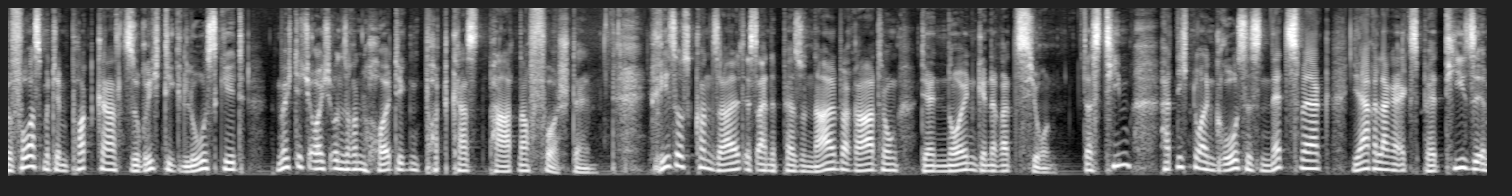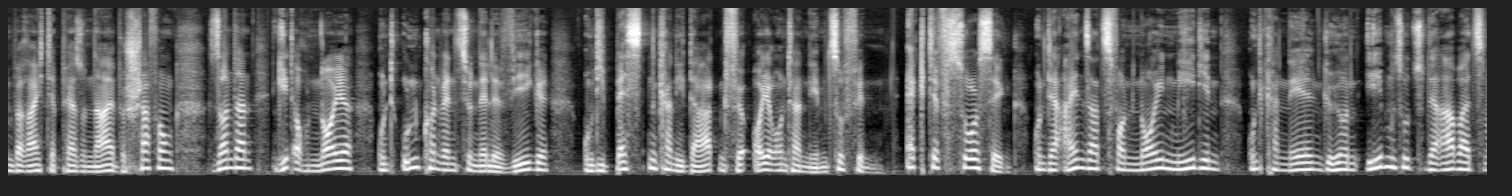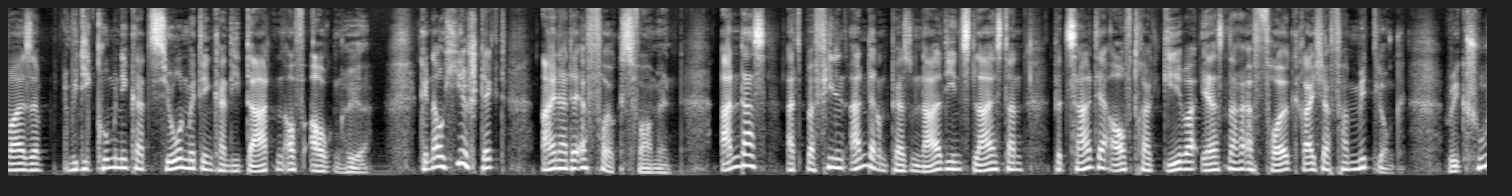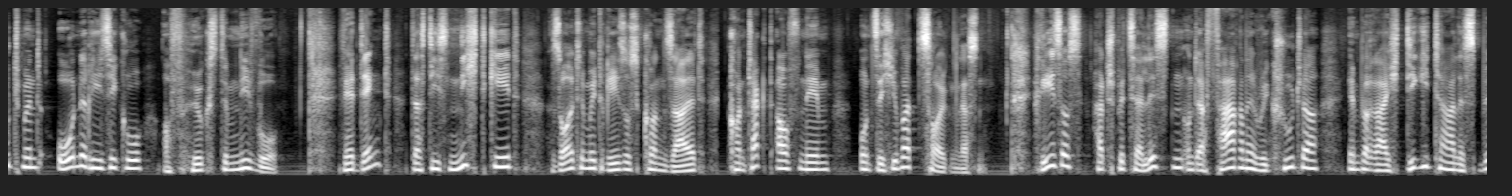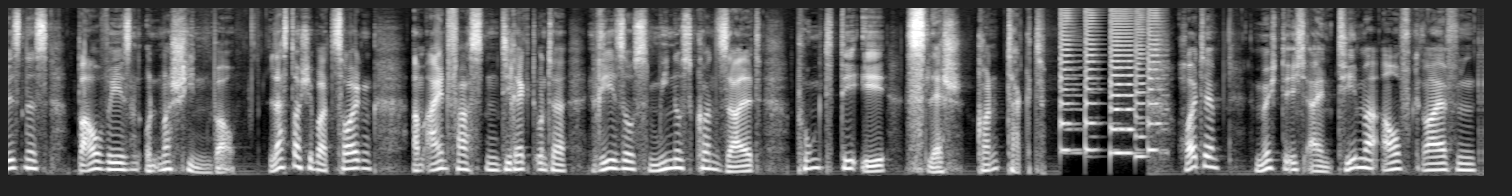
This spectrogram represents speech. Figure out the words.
Bevor es mit dem Podcast so richtig losgeht, möchte ich euch unseren heutigen Podcast-Partner vorstellen. Resus Consult ist eine Personalberatung der neuen Generation. Das Team hat nicht nur ein großes Netzwerk, jahrelange Expertise im Bereich der Personalbeschaffung, sondern geht auch neue und unkonventionelle Wege, um die besten Kandidaten für euer Unternehmen zu finden. Active Sourcing und der Einsatz von neuen Medien und Kanälen gehören ebenso zu der Arbeitsweise wie die Kommunikation mit den Kandidaten auf Augenhöhe. Genau hier steckt einer der Erfolgsformeln. Anders als bei vielen anderen Personaldienstleistern bezahlt der Auftraggeber erst nach erfolgreicher Vermittlung. Recruitment ohne Risiko auf höchstem Niveau. Wer denkt, dass dies nicht geht, sollte mit Resus Consult Kontakt aufnehmen und sich überzeugen lassen. Resus hat Spezialisten und erfahrene Recruiter im Bereich digitales Business, Bauwesen und Maschinenbau. Lasst euch überzeugen, am einfachsten direkt unter resus-consult.de slash Kontakt. Heute möchte ich ein Thema aufgreifen,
